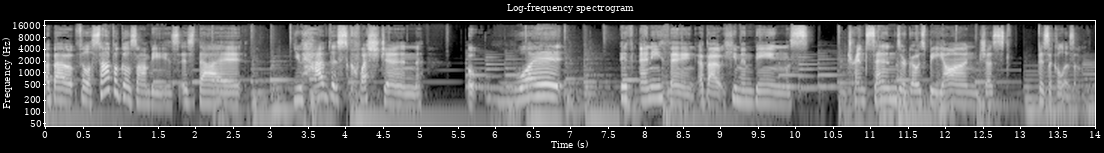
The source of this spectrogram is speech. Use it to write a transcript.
about philosophical zombies is that you have this question what, if anything, about human beings transcends or goes beyond just physicalism?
